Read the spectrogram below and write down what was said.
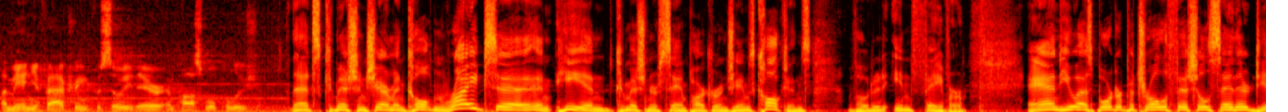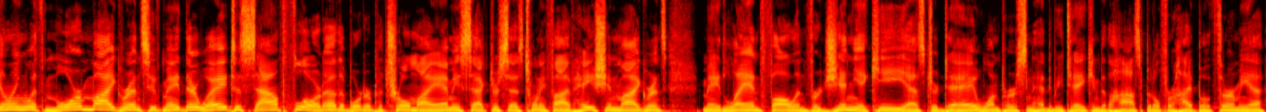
a manufacturing facility there and possible pollution. That's Commission Chairman Colten Wright, uh, and he and Commissioner Sam Parker and James Calkins voted in favor. And U.S. Border Patrol officials say they're dealing with more migrants who've made their way to South Florida. The Border Patrol Miami sector says 25 Haitian migrants made landfall in Virginia Key yesterday. One person had to be taken to the hospital for hypothermia.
